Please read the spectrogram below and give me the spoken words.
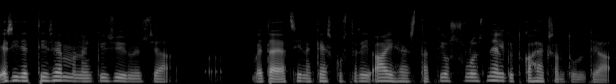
esitettiin semmoinen kysymys ja vetäjät siinä keskusteli aiheesta, että jos sulla olisi 48 tuntia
